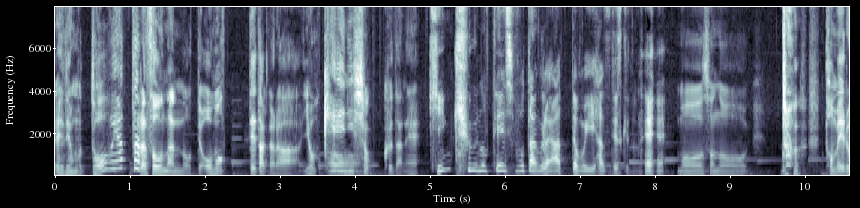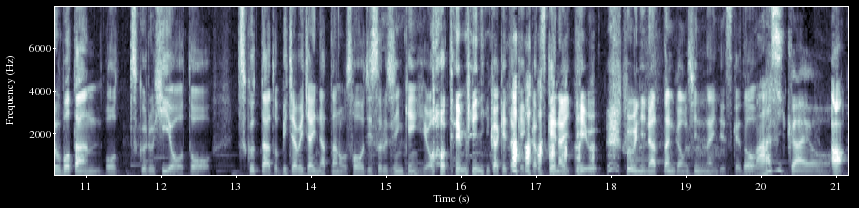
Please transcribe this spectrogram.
えでもどうやったらそうなんのって思ってたから余計にショックだね。緊急の停止ボタンぐらいあってもいいはずですけどね。もうその 止めるボタンを作る費用と作った後びちゃびちゃになったのを掃除する人件費を天秤にかけた結果つけないっていう風になったんかもしれないんですけど。マジかよ。あ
